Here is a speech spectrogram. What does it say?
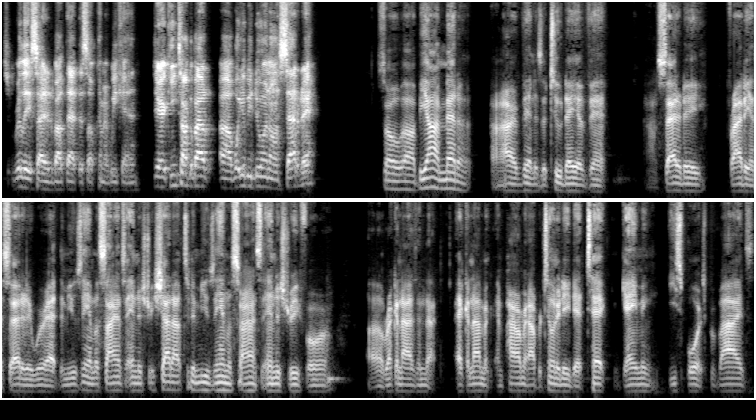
So really excited about that this upcoming weekend. Derek, can you talk about uh, what you'll be doing on Saturday? So uh, Beyond Meta, uh, our event is a two-day event. Uh, Saturday, Friday, and Saturday, we're at the Museum of Science and Industry. Shout out to the Museum of Science and Industry for uh, recognizing the economic empowerment opportunity that tech, gaming, esports provides.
